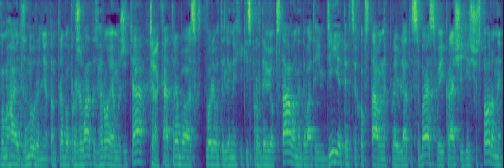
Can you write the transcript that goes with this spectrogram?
вимагають занурення. Там треба проживати з героями життя, так. треба створювати для них якісь правдиві обставини, давати їм діяти в цих обставинах, проявляти себе, свої кращі гірші сторони.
